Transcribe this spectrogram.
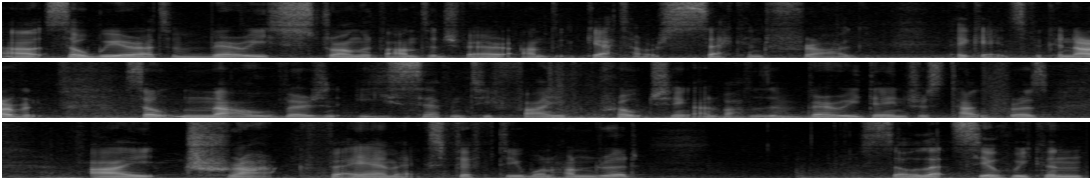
uh, so we are at a very strong advantage there and get our second frag against the Caernarvon. So now there's an E75 approaching, and that is a very dangerous tank for us. I track the AMX 50 100, so let's see if we can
